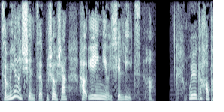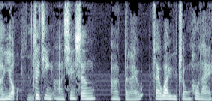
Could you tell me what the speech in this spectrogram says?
怎么样选择不受伤？好，玉英，你有一些例子哈。我有一个好朋友，最近呃，先生呃，本来在外遇中，后来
